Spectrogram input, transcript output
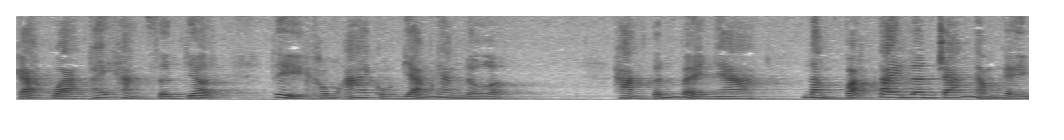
Các quan thấy hàng sinh chết, Thì không ai còn dám ngăn nữa. Hàng tính về nhà, Nằm vắt tay lên trán ngẫm nghĩ.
